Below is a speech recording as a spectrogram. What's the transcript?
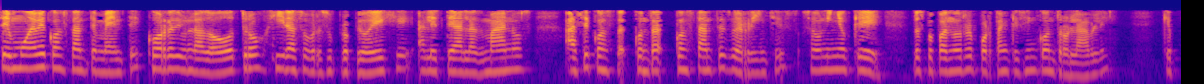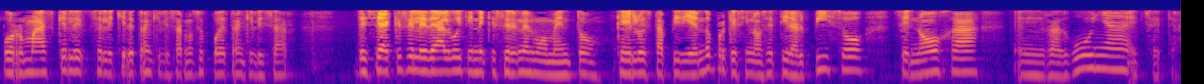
se mueve constantemente, corre de un lado a otro, gira sobre su propio eje, aletea las manos, hace constantes berrinches, o sea, un niño que los papás nos reportan que es incontrolable, que por más que se le quiere tranquilizar no se puede tranquilizar, desea que se le dé algo y tiene que ser en el momento que él lo está pidiendo, porque si no se tira al piso, se enoja, eh, rasguña, etcétera.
